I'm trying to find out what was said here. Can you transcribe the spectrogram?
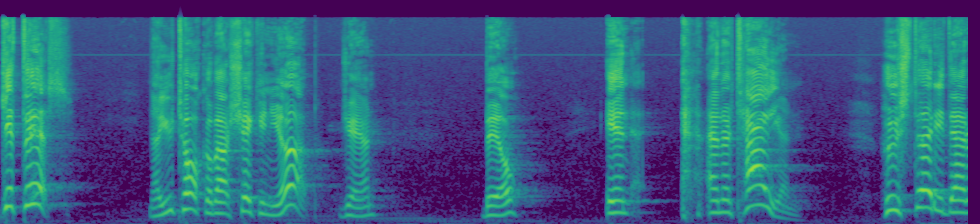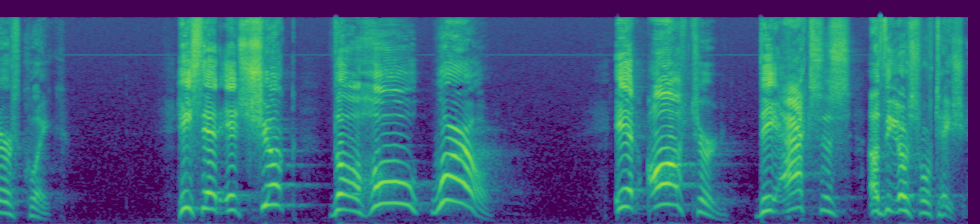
Get this. Now, you talk about shaking you up, Jan, Bill. In an Italian who studied that earthquake. He said it shook the whole world. It altered the axis of the earth's rotation.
